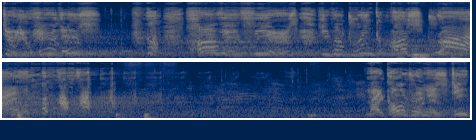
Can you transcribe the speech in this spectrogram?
Do you hear this? Harvey fears he will drink us dry. my cauldron is deep,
